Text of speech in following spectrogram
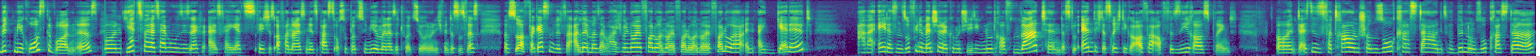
mit mir groß geworden ist. Und jetzt war der Zeitpunkt, wo sie sagt, alles klar, jetzt finde ich das Offer nice und jetzt passt es auch super zu mir in meiner Situation. Und ich finde, das ist was, was so oft vergessen wird, weil alle immer sagen, oh, ich will neue Follower, neue Follower, neue Follower. And I get it. Aber ey, das sind so viele Menschen in der Community, die nur darauf warten, dass du endlich das richtige Offer auch für sie rausbringst. Und da ist dieses Vertrauen schon so krass da und diese Verbindung so krass da,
